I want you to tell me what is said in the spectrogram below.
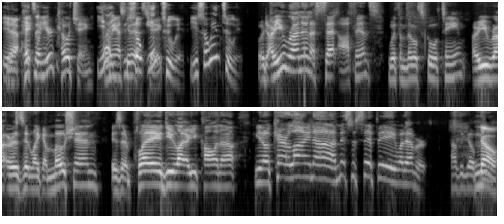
Yeah. Hey, it's a- when you're coaching, yeah, let me ask you you're so this, into it. You're so into it. Are you running a set offense with a middle school team? Are you run, or is it like a motion? Is there play? Do you like? Are you calling out? You know, Carolina, Mississippi, whatever. How's it go? for No,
